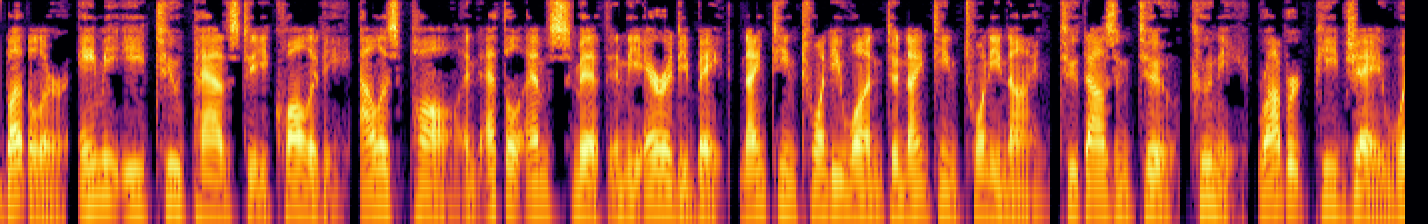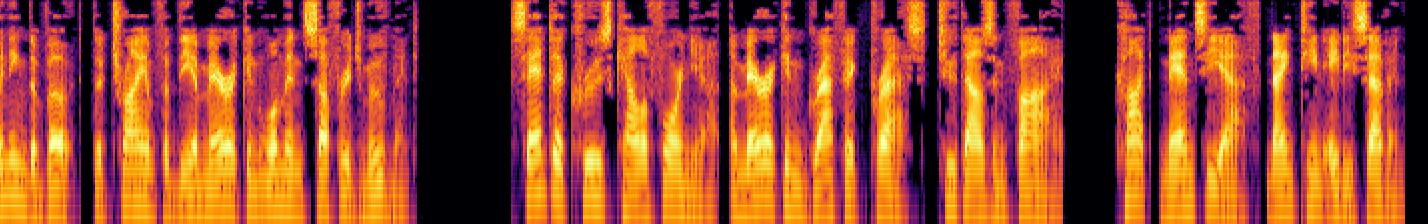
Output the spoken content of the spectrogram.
Butler, Amy E. Two Paths to Equality, Alice Paul and Ethel M. Smith in the ERA Debate, 1921–1929 2002 Cooney, Robert P. J. Winning the Vote, The Triumph of the American Woman Suffrage Movement. Santa Cruz, California, American Graphic Press, 2005. Cott, Nancy F. 1987.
